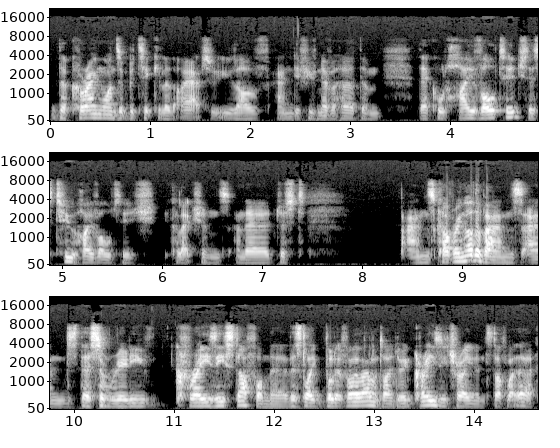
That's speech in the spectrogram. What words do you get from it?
the Kerrang ones in particular that I absolutely love. And if you've never heard them, they're called High Voltage. There's two High Voltage collections, and they're just bands covering other bands, and there's some really crazy stuff on there. There's like Bullet for Valentine doing Crazy Train and stuff like that.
